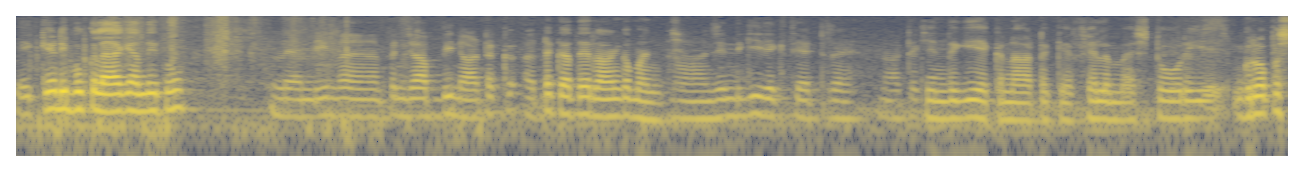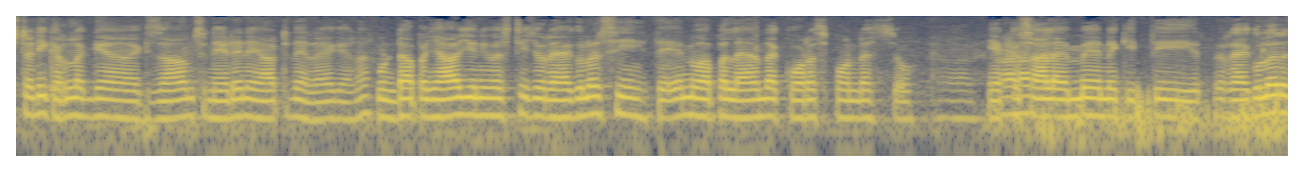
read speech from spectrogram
ਇਹ ਕਿਹੜੀ ਬੁੱਕ ਲੈ ਕੇ ਆਂਦੀ ਤੂੰ? ਲੈਂਦੀ ਮੈਂ ਪੰਜਾਬੀ ਨਾਟਕ ਅਤੇ ਨਾਟਕ ਅਤੇ ਰੰਗਮੰਚ। ਹਾਂ ਜ਼ਿੰਦਗੀ ਇੱਕ ਥੀਏਟਰ ਹੈ ਨਾਟਕ। ਜ਼ਿੰਦਗੀ ਇੱਕ ਨਾਟਕ ਹੈ ਫਿਲਮ ਹੈ ਸਟੋਰੀ ਹੈ। ਗਰੁੱਪ ਸਟੱਡੀ ਕਰਨ ਲੱਗੇ ਆ ਐਗਜ਼ਾਮਸ ਨੇੜੇ ਨੇ 8 ਦਿਨ ਰਹਿ ਗਏ ਨਾ ਮੁੰਡਾ ਪੰਜਾਬ ਯੂਨੀਵਰਸਿਟੀ ਚੋਂ ਰੈਗੂਲਰ ਸੀ ਤੇ ਇਹਨੂੰ ਆਪਾਂ ਲੈਣ ਦਾ ਕੋਰਸਪੋਂਡੈਂਸ ਚੋਂ ਇੱਕ ਸਾਲ ਐਮਏ ਇਹਨੇ ਕੀਤੀ ਰੈਗੂਲਰ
